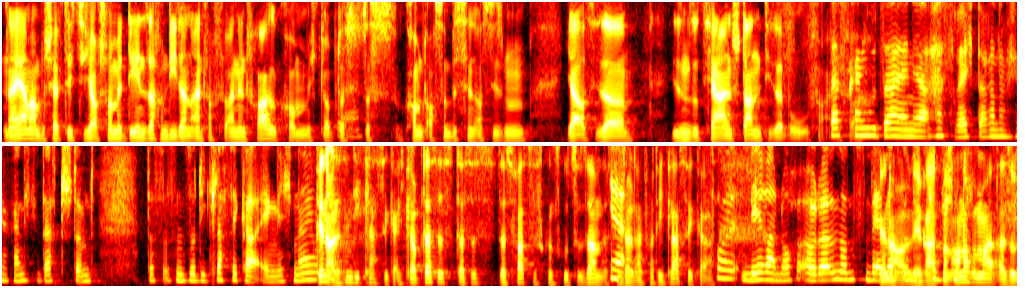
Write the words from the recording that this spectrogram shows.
naja, man beschäftigt sich auch schon mit den Sachen, die dann einfach für einen in Frage kommen. Ich glaube, das, das kommt auch so ein bisschen aus diesem, ja, aus dieser, diesem sozialen Stand dieser Berufe. Das einfach. kann gut sein, ja. Hast recht, daran habe ich noch gar nicht gedacht, stimmt. Das sind so die Klassiker eigentlich, ne? Genau, das sind die Klassiker. Ich glaube, das ist, das ist, das fasst es ganz gut zusammen. Das Ja. sind halt einfach die Klassiker. Voll Lehrer noch, oder ansonsten wäre das Genau, so die Lehrer hat man auch noch immer, also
